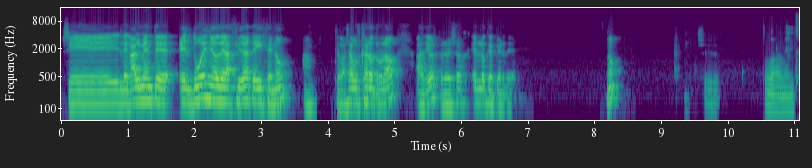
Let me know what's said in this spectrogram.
si legalmente el dueño de la ciudad te dice no, ah, te vas a buscar otro lado, adiós, pero eso es lo que pierde. ¿No? Totalmente.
